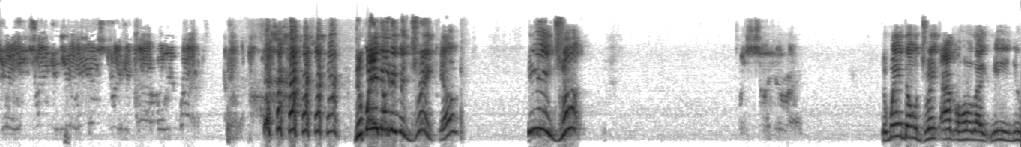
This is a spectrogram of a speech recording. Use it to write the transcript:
Yeah, he drinking. Yeah, he is drinking, Capo. He right. Dwayne don't even drink, yo. He ain't drunk. Right. Dwayne don't drink alcohol like me and you,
